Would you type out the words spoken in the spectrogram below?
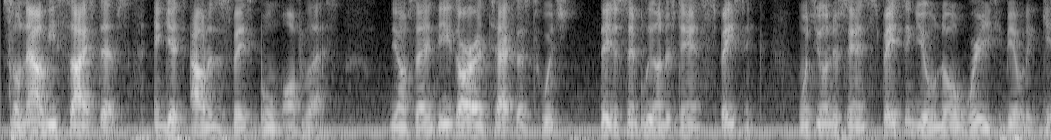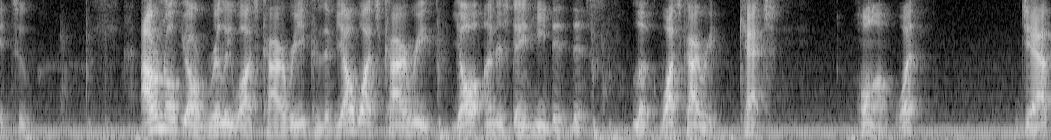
So now he sidesteps and gets out into space, boom, off glass. You know what I'm saying? These are attacks as to which they just simply understand spacing. Once you understand spacing, you'll know where you can be able to get to. I don't know if y'all really watch Kyrie, because if y'all watch Kyrie, y'all understand he did this. Look, watch Kyrie. Catch. Hold on. What? Jab.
